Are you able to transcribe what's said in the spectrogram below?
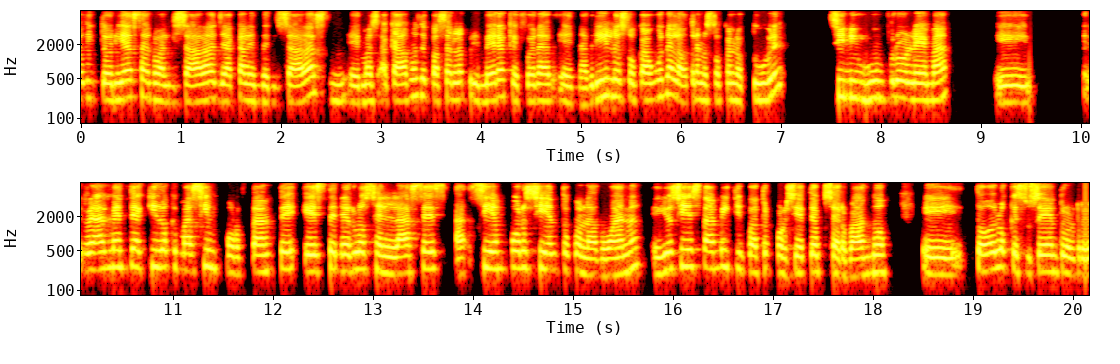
auditorías anualizadas ya calendarizadas. Hemos, acabamos de pasar la primera, que fue en abril, nos toca una, la otra nos toca en octubre, sin ningún problema. Eh, realmente aquí lo que más importante es tener los enlaces a 100% con la aduana. Ellos sí están 24 por 7 observando eh, todo lo que sucede dentro del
